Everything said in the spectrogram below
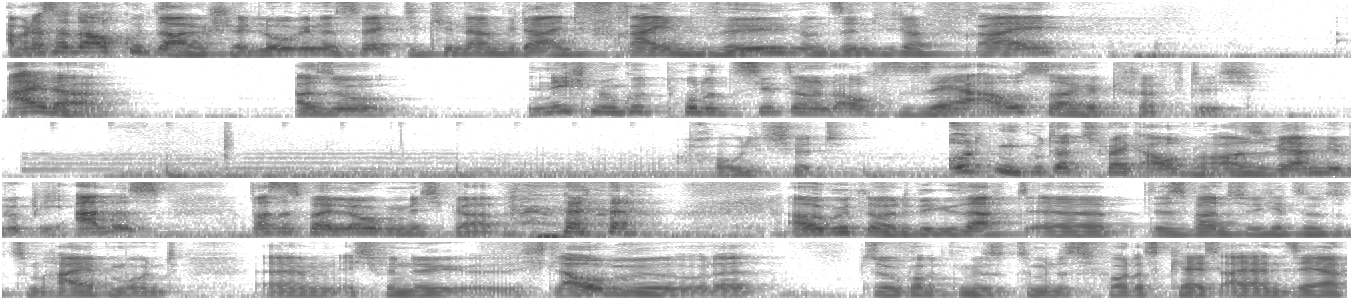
aber das hat er auch gut dargestellt. Logan ist weg, die Kinder haben wieder einen freien Willen und sind wieder frei. Alter, also nicht nur gut produziert, sondern auch sehr aussagekräftig. Holy shit. Und ein guter Track auch noch. Also wir haben hier wirklich alles, was es bei Logan nicht gab. Aber gut, Leute, wie gesagt, äh, das war natürlich jetzt nur so zum Hypen und ähm, ich finde, ich glaube, oder so kommt es mir so zumindest vor, dass KSI ein sehr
